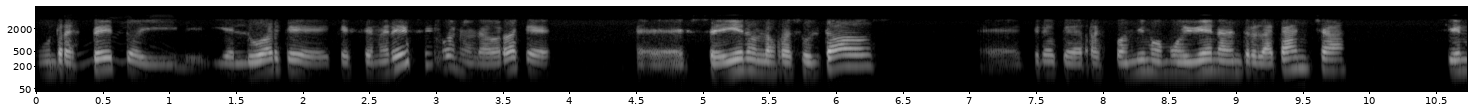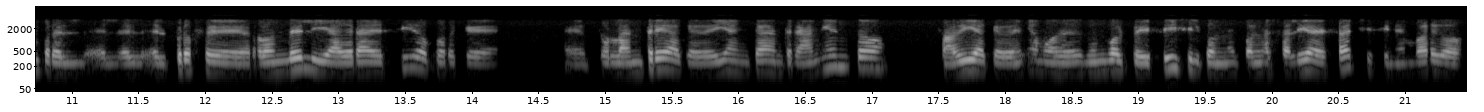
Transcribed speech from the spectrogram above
un respeto y, el lugar que, que, se merece. Bueno, la verdad que se dieron los resultados, creo que respondimos muy bien adentro de la cancha, siempre el, el, el profe Rondelli agradecido porque eh, por la entrega que veía en cada entrenamiento, sabía que veníamos de, un golpe difícil con, con, la salida de Sachi, sin embargo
